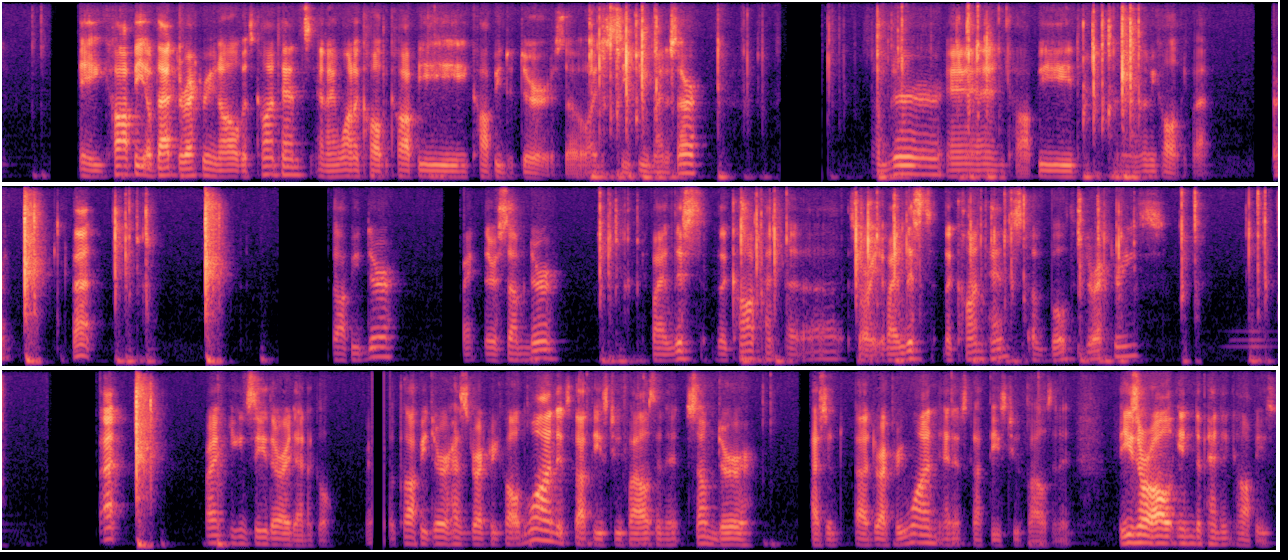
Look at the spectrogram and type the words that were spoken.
a copy of that directory and all of its contents, and I want to call the copy copy to dir. So I just cp minus r sumdir and copied. Uh, let me call it like that. Right, like that. Copy dir. Right, there's sumdir. If I list the content, uh, sorry, if I list the contents of both directories, that, right, you can see they're identical. The copy dir has a directory called one. It's got these two files in it. Some sumdir has a, a directory one, and it's got these two files in it. These are all independent copies,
